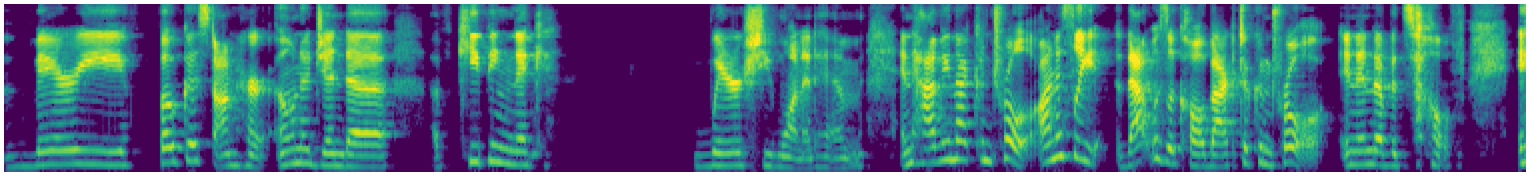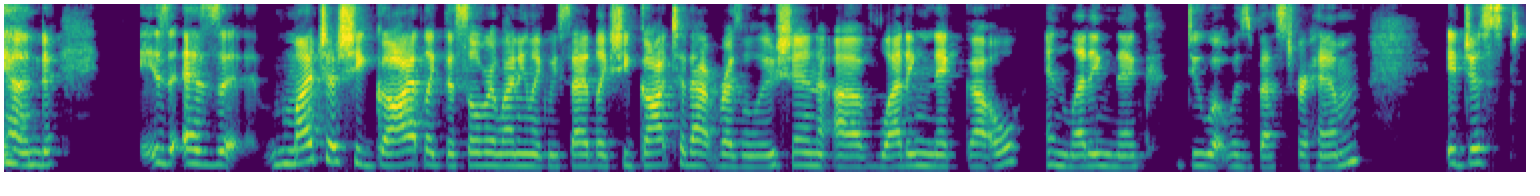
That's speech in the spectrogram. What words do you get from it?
very focused on her own agenda of keeping Nick where she wanted him and having that control. Honestly, that was a callback to control in and of itself. And is as much as she got like the silver lining like we said, like she got to that resolution of letting Nick go and letting Nick do what was best for him. It just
